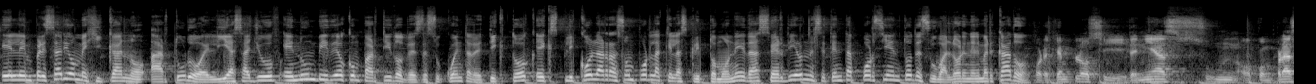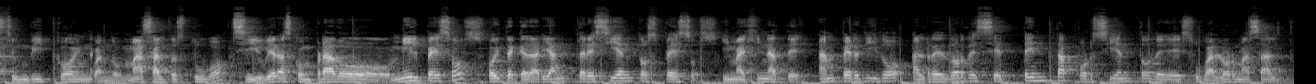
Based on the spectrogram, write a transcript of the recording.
El empresario mexicano Arturo Elías Ayub, en un video compartido desde su cuenta de TikTok, explicó la razón por la que las criptomonedas perdieron el 70% de su valor en el mercado. Por ejemplo, si tenías un, o compraste un Bitcoin cuando más alto estuvo, si hubieras comprado mil pesos, hoy te quedarían 300 pesos. Imagínate, han perdido alrededor de 70% de su valor más alto.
